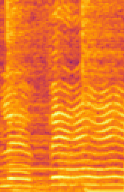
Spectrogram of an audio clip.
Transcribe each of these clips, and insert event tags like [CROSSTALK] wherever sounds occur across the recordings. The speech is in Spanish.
la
